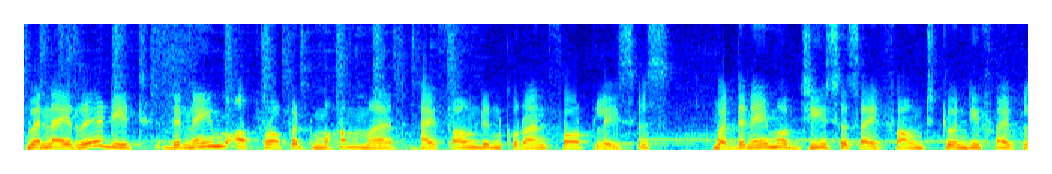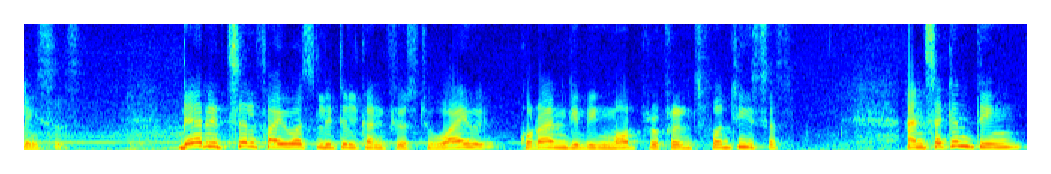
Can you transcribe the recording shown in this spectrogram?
When I read it, the name of Prophet Muhammad I found in Quran four places, but the name of Jesus I found 25 places. There itself I was little confused. Why Quran giving more preference for Jesus? And second thing,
